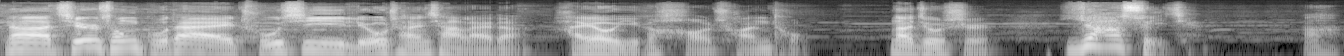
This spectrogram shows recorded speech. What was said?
那其实从古代除夕流传下来的还有一个好传统，那就是压岁钱啊。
